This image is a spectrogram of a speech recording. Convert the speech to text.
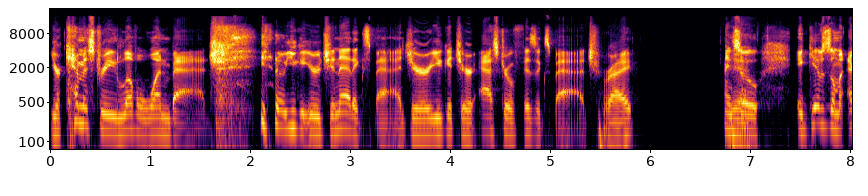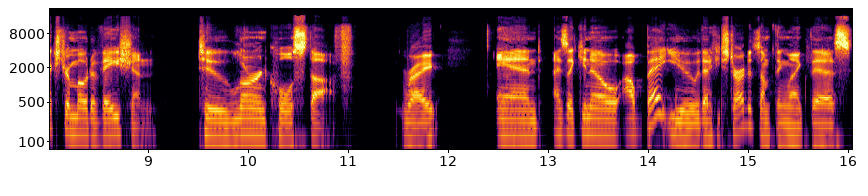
your chemistry level one badge, you know, you get your genetics badge, your you get your astrophysics badge, right? And yeah. so it gives them extra motivation to learn cool stuff, right? And I was like, you know, I'll bet you that if you started something like this,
